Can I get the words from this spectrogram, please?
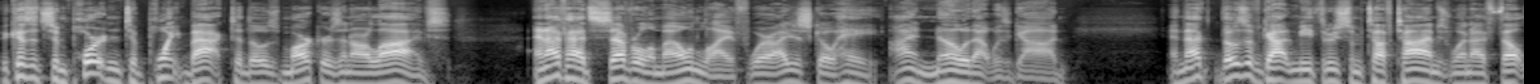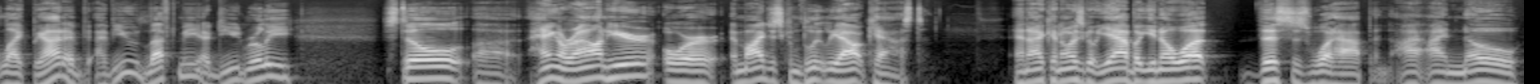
because it's important to point back to those markers in our lives. And I've had several in my own life where I just go, "Hey, I know that was God." And that those have gotten me through some tough times when I felt like, God, have, have you left me? Do you really still uh, hang around here, or am I just completely outcast? And I can always go, yeah, but you know what? This is what happened. I, I know,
